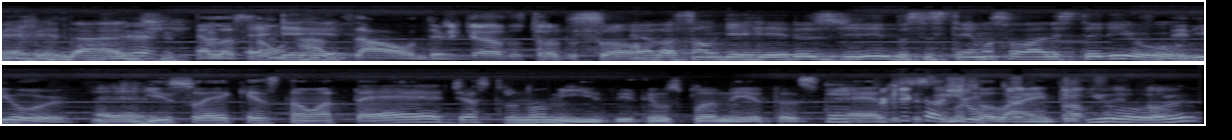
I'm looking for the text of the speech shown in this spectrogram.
É verdade. Elas É são guerre- as Alders. Obrigado, tradução. Elas são guerreiras de, do sistema solar exterior. Exterior. É. Isso é questão até de astronomia. Existem os planetas Sim, é, do sistema solar tá interior.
